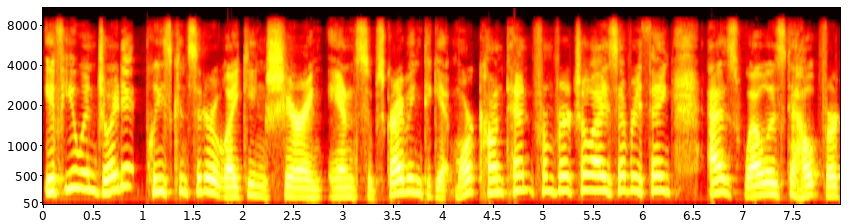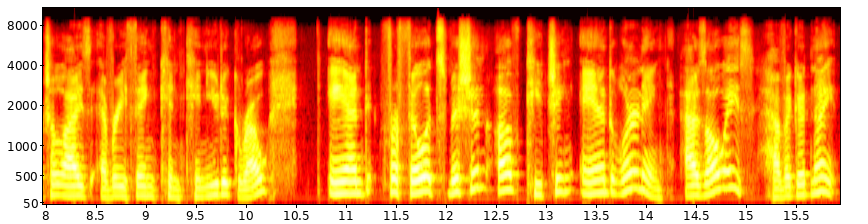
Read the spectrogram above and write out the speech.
If you enjoyed it, please consider liking, sharing, and subscribing to get more content from Virtualize Everything, as well as to help Virtualize Everything continue to grow and fulfill its mission of teaching and learning. As always, have a good night.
